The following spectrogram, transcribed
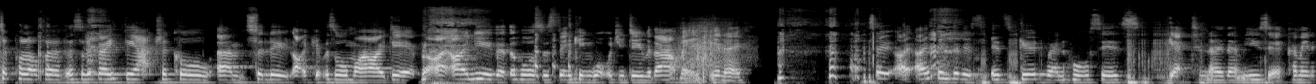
to pull off a, a, sort of very theatrical um, salute like it was all my idea. But I, I, knew that the horse was thinking what would you do without me? You know? So I, I, think that it's, it's good when horses get to know their music. I mean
